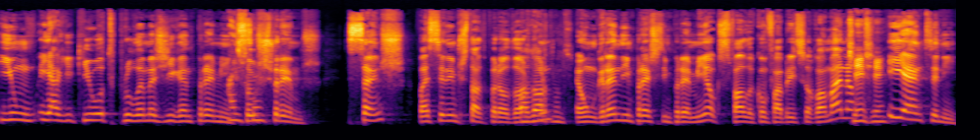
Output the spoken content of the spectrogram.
E, um, e há aqui outro problema gigante para mim, Ai, que são os extremos. Sancho vai ser emprestado para o Dortmund. Dortmund. É um grande empréstimo para mim, é o que se fala com Fabrício Romano. Sim, sim. E Anthony.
